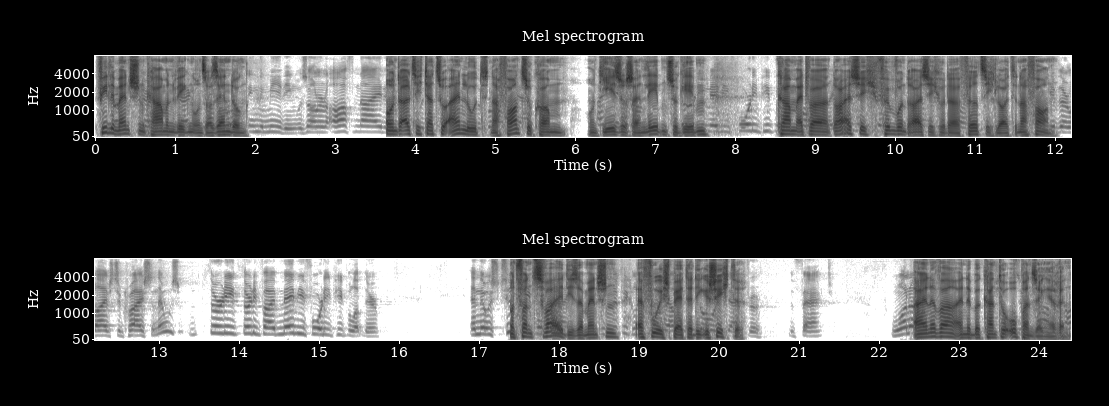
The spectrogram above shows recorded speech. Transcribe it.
Viele Menschen kamen wegen unserer Sendung. Und als ich dazu einlud, nach vorn zu kommen und Jesus ein Leben zu geben, kamen etwa 30, 35 oder 40 Leute nach vorn. Und von zwei dieser Menschen erfuhr ich später die Geschichte. Eine war eine bekannte Opernsängerin.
